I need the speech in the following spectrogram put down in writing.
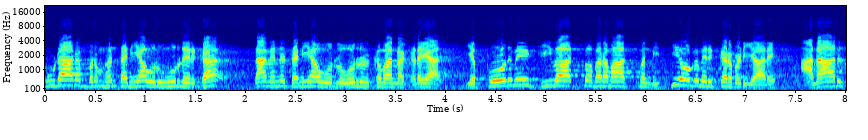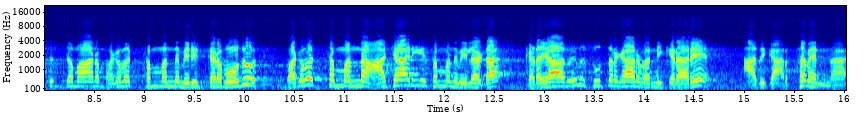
கூடார பிரம்மம் தனியா ஒரு ஊர்ல இருக்கா? நாம் என்ன தனியா ஊர்ல ஒரு இருக்கமா கிடையாது. எப்போதுமே ஜீவாத்ம பரமாத்ம நித்தியோகம் இருக்கிறபடியாலே அனாறு சித்தமான பகவத் சம்பந்தம் இருக்கிற போது பகவத் சம்பந்தம் ஆச்சாரிய சம்பந்தம் இல்லாட்டா கிடையாதுன்னு சூத்திரக்காரர் வர்ணிக்கிறாரே. அதுக்கு அர்த்தம் என்ன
